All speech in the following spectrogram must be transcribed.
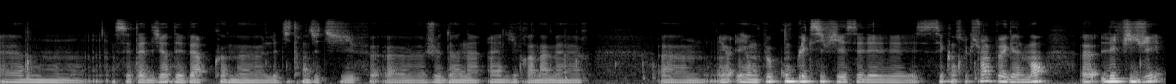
euh, c'est-à-dire des verbes comme l'a dit transitif, je donne un livre à ma mère, et, on peut complexifier ces, constructions, on peut également les figer.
